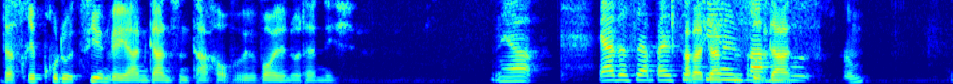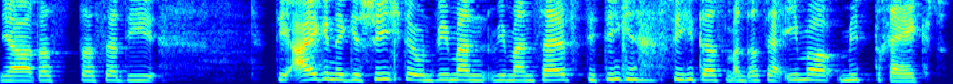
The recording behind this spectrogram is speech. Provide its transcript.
das reproduzieren wir ja den ganzen Tag, ob wir wollen oder nicht. Ja, ja, das ist ja bei so Aber vielen das ist Sachen, so das. Ne? Ja, dass das ja die die eigene Geschichte und wie man wie man selbst die Dinge sieht, dass man das ja immer mitträgt.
